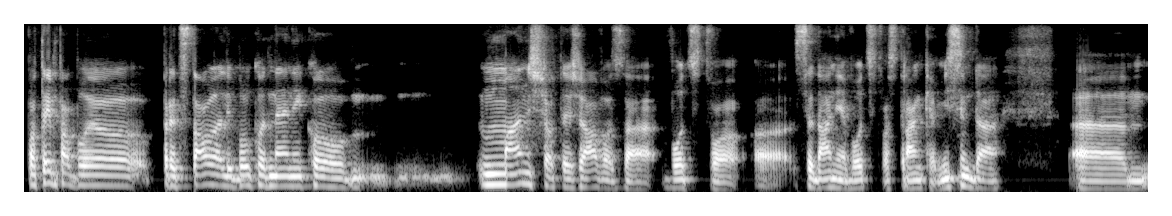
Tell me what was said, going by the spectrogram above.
potem pa bojo predstavljali bolj kot ne neko manjšo težavo za vodstvo, uh, sedanje vodstvo stranke. Mislim, da um,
